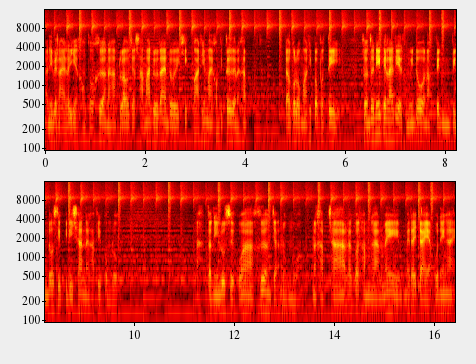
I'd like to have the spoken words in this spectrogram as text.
อันนี้เป็นรายละเอียดของตัวเครื่องนะครับ เราจะสามารถดูได้โดยคลิกขวาที่ My Computer นะครับ แล้วก็ลงมาที่ Property ส่วนตัวนี้เป็นรายละเอียดของ Windows นะ เป็น Windows 10 Edition นะครับที่ผมลงอะตอนนี้รู้สึกว่าเครื่องจะหน่วงนะครับ ช้าแล้วก็ทำงานไม่ไม่ได้ใจอะพูดง่าย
